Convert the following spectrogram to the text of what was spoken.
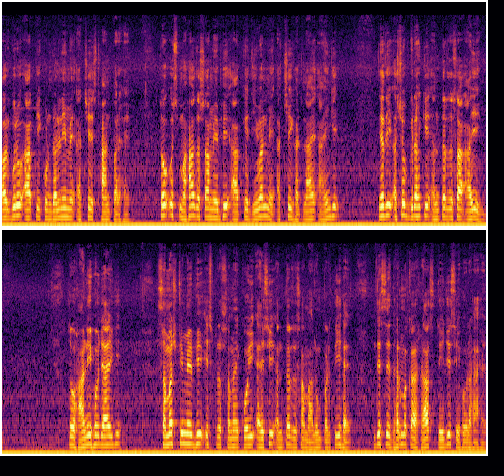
और गुरु आपकी कुंडलनी में अच्छे स्थान पर है तो उस महादशा में भी आपके जीवन में अच्छी घटनाएँ आएँगी। यदि अशुभ ग्रह की अंतर्दशा आई तो हानि हो जाएगी। समष्टि में भी इस समय कोई ऐसी अंतर्दशा मालूम पड़ती है, जिससे धर्म का ह्रास तेज़ी से हो रहा है।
